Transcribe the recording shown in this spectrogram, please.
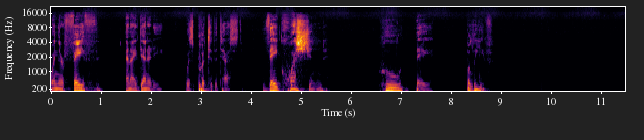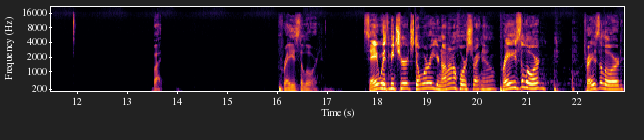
when their faith and identity was put to the test. They questioned who they believe. But praise the Lord. Say it with me, church. Don't worry, you're not on a horse right now. Praise the Lord. praise the Lord.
